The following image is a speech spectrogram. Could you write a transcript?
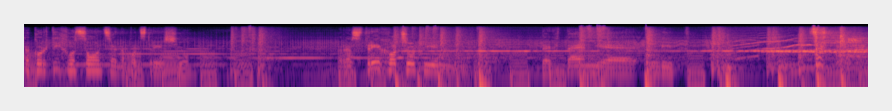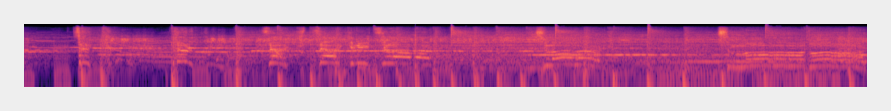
kakor tiho sonce na podstrešju. Razstreho čutim dehtenje lip. Crkni človek! Človek! Človek!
